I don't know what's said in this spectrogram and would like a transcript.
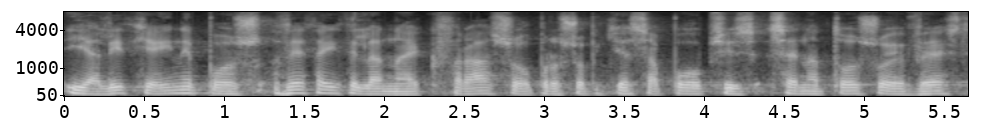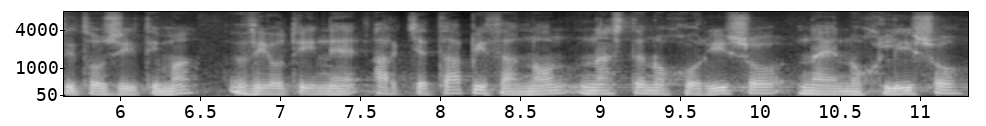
Η αλήθεια είναι πως δεν θα ήθελα να εκφράσω προσωπικές απόψεις σε ένα τόσο ευαίσθητο ζήτημα, διότι είναι αρκετά πιθανόν να στενοχωρήσω, να ενοχλήσω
